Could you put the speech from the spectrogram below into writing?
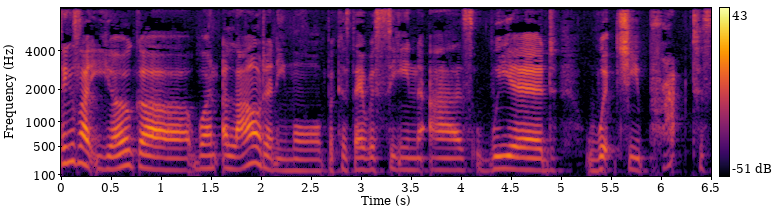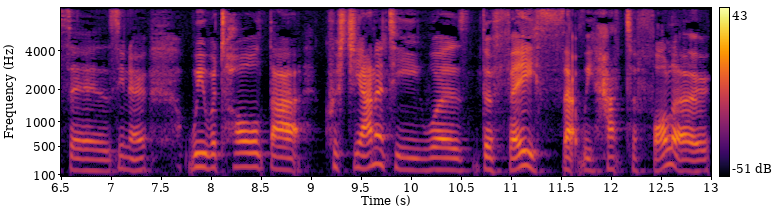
things like yoga weren't allowed anymore because they were seen as weird witchy practices you know. We were told that christianity was the faith that we had to follow.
